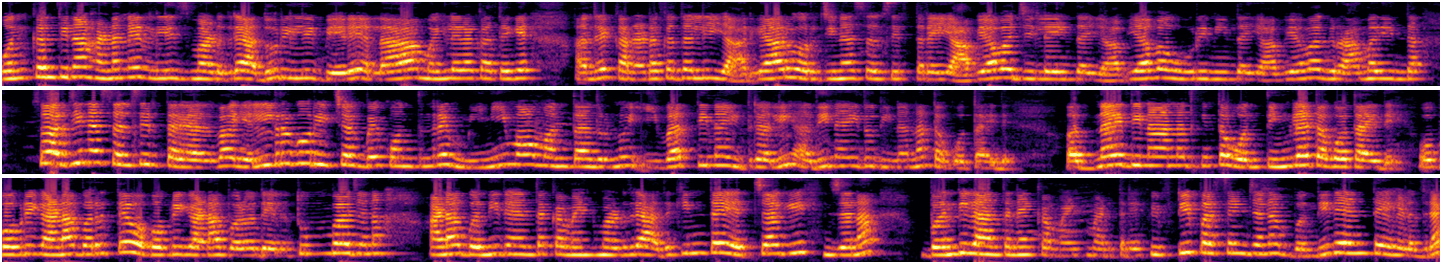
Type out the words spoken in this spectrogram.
ಒಂದ್ ಕಂತಿನ ಹಣನೇ ರಿಲೀಸ್ ಮಾಡಿದ್ರೆ ಅದು ರಿಲೀಸ್ ಬೇರೆ ಎಲ್ಲಾ ಮಹಿಳೆಯರ ಖಾತೆಗೆ, ಅಂದ್ರೆ ಕರ್ನಾಟಕದಲ್ಲಿ ಯಾರ್ಯಾರು ಅರ್ಜಿನ ಸಲ್ಲಿಸಿರ್ತಾರೆ ಯಾವ್ಯಾವ ಜಿಲ್ಲೆಯಿಂದ, ಯಾವ್ಯಾವ ಊರಿನಿಂದ, ಯಾವ್ಯಾವ ಗ್ರಾಮದಿಂದ ಸೊ ಅರ್ಜಿನ ಸಲ್ಲಿಸಿರ್ತಾರೆ ಅಲ್ವಾ? ಎಲ್ರಿಗೂ ರೀಚ್ ಆಗ್ಬೇಕು ಅಂತಂದ್ರೆ ಮಿನಿಮಮ್ ಅಂತ ಅಂದ್ರೂ ಇವತ್ತಿನ ಇದ್ರಲ್ಲಿ ಹದಿನೈದು ದಿನನ ತಗೋತಾ ಇದೆ. ಹದಿನೈದು ದಿನ ಅನ್ನೋದಕ್ಕಿಂತ ಒಂದ್ ತಿಂಗಳೇ ತಗೋತಾ ಇದೆ. ಒಬ್ಬೊಬ್ರಿಗೆ ಹಣ ಬರುತ್ತೆ, ಒಬ್ಬೊಬ್ರಿಗೆ ಹಣ ಬರೋದೇ ಇಲ್ಲ. ತುಂಬಾ ಜನ ಹಣ ಬಂದಿದೆ ಅಂತ ಕಮೆಂಟ್ ಮಾಡಿದ್ರೆ ಅದಕ್ಕಿಂತ ಹೆಚ್ಚಾಗಿ ಜನ ಬಂದಿಲ್ಲ ಅಂತಾನೆ ಕಮೆಂಟ್ ಮಾಡ್ತಾರೆ. ಫಿಫ್ಟಿ ಪರ್ಸೆಂಟ್ ಜನ ಬಂದಿದೆ ಅಂತ ಹೇಳಿದ್ರೆ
